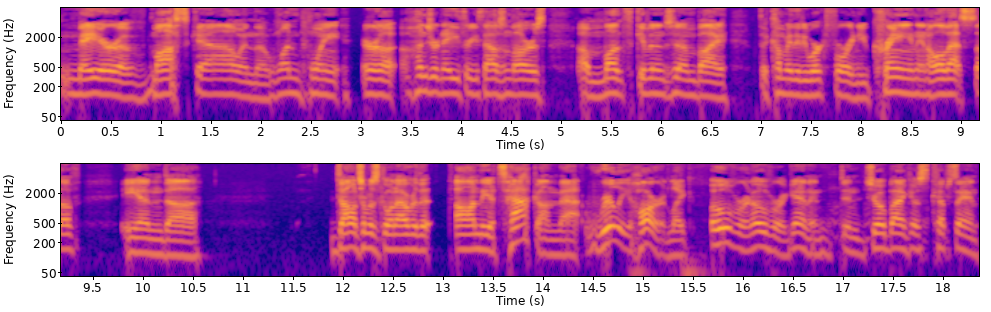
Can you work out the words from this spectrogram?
mayor of Moscow and the one point or hundred eighty three thousand dollars a month given to him by the company that he worked for in Ukraine and all that stuff. And uh, Donald Trump was going over the on the attack on that really hard, like over and over again. And, and Joe Biden kept saying,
